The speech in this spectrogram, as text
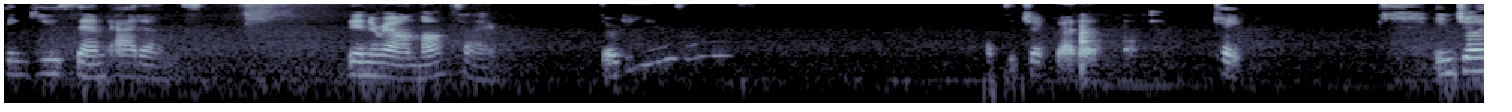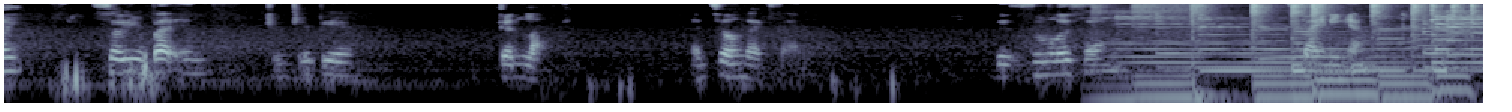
Thank you, Sam Adams. Been around a long time. 30 years almost? Have to check that out. Okay. Enjoy, sew your buttons, drink your beer. Good luck. Until next time. This is Melissa, signing out.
